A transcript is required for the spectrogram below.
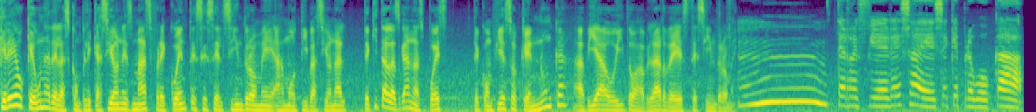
Creo que una de las complicaciones más frecuentes es el síndrome amotivacional. Te quita las ganas, pues. Te confieso que nunca había oído hablar de este síndrome. Mm, ¿Te refieres a ese que provoca...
